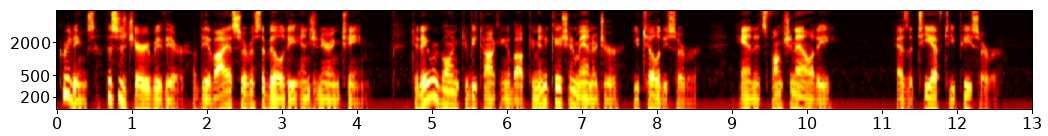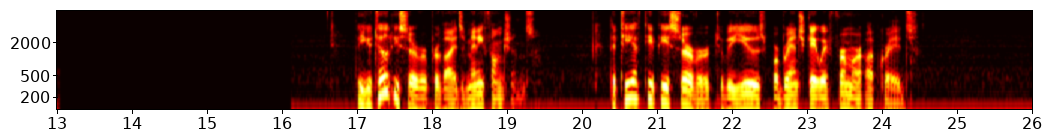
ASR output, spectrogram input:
Greetings, this is Jerry Revier of the Avaya Serviceability Engineering Team. Today we're going to be talking about Communication Manager Utility Server and its functionality as a TFTP server. The utility server provides many functions. The TFTP server to be used for branch gateway firmware upgrades,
